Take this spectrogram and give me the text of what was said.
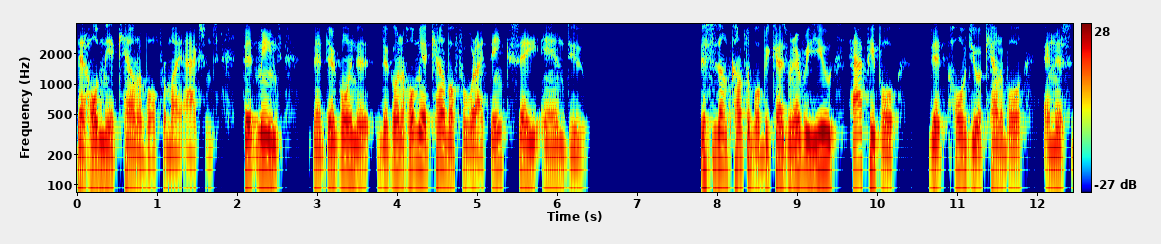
that hold me accountable for my actions. That means that they're going to they're going to hold me accountable for what I think, say, and do. This is uncomfortable because whenever you have people that hold you accountable and this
